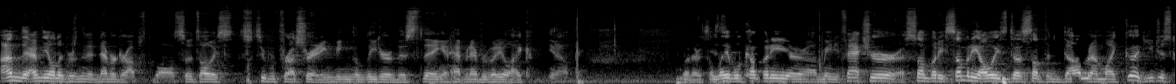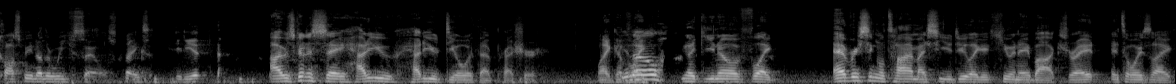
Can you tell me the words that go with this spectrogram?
I'm the I'm the only person that never drops the ball, so it's always super frustrating being the leader of this thing and having everybody like you know. Whether it's a label company or a manufacturer or somebody, somebody always does something dumb, and I'm like, "Good, you just cost me another week of sales. Thanks, idiot." I was gonna say, how do you how do you deal with that pressure? Like, of You like, like you know, if like every single time I see you do like a Q and A box, right? It's always like,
